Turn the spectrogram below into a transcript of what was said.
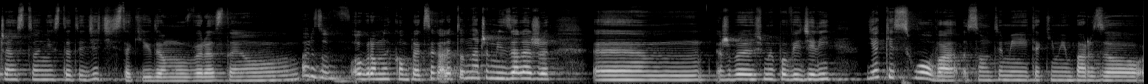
często niestety dzieci z takich domów wyrastają bardzo w ogromnych kompleksach, ale to na czym mi zależy, żebyśmy powiedzieli, jakie słowa są tymi takimi bardzo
